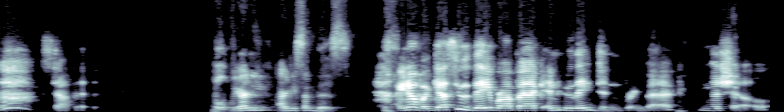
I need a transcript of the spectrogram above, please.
Stop it. Well, we already already said this. I know, but guess who they brought back and who they didn't bring back? Michelle.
